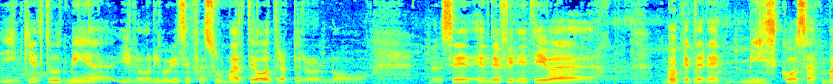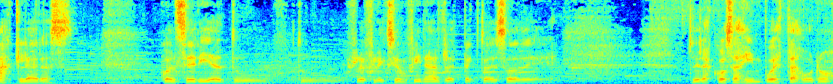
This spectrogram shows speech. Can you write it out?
inquietud mía y lo único que hice fue sumarte otras, pero no, no sé, en definitiva, vos que tenés mis cosas más claras, ¿cuál sería tu, tu reflexión final respecto a eso de, de las cosas impuestas o no?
